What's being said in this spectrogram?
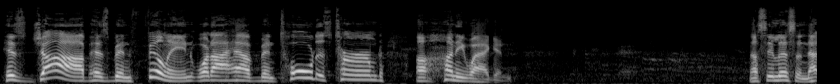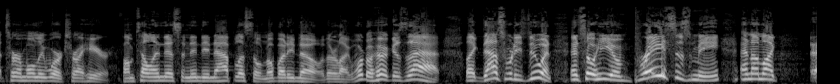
his job has been filling what I have been told is termed a honey wagon. Now, see, listen, that term only works right here. If I'm telling this in Indianapolis, so nobody know. They're like, what the heck is that? Like, that's what he's doing. And so he embraces me, and I'm like, a,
